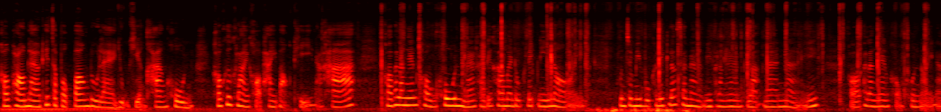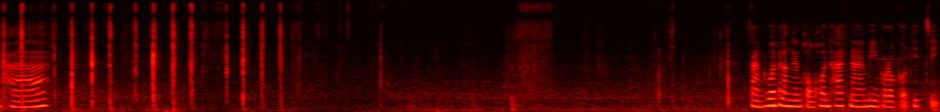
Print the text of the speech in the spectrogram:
เขาพร้อมแล้วที่จะปกป้องดูแลอยู่เคียงข้างคุณ เขาคือใครขอภัยบอกทีนะคะ ขอพลังงานของคุณนะคะ ที่เข้ามาดูคลิปนี้หน่อย คุณจะมีบุคลิกลักษณะมีพลังงานประมาณไหน ขอพลังงานของคุณหน่อยนะคะสามถ้วยพลังงานของคนธาตุน้ำมีนกรกฎพิจิก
